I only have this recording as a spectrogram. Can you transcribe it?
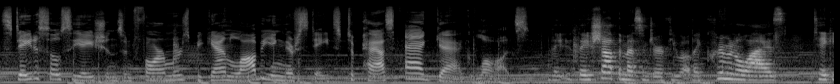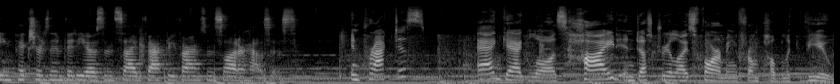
state associations and farmers began lobbying their states to pass ag-gag laws. They, they shot the messenger, if you will. They criminalized taking pictures and videos inside factory farms and slaughterhouses. In practice, ag-gag laws hide industrialized farming from public view.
